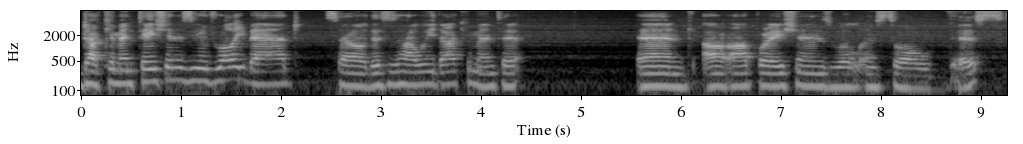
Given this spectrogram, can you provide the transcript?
Documentation is usually bad so this is how we document it. And our operations will install this.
